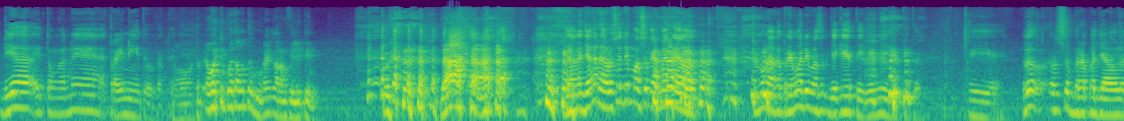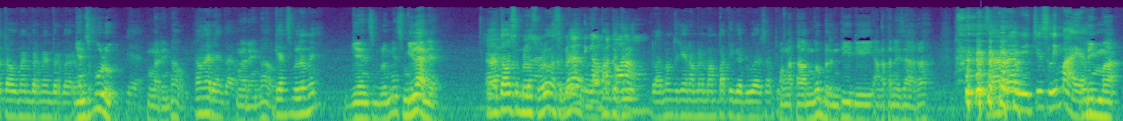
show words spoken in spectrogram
Dia hitungannya trainee itu katanya Oh, tapi, oh itu gua tahu tuh, mukanya orang Filipin. Dah. jangan-jangan harusnya dia masuk MNL cuma nggak keterima dia masuk JKT kayaknya gitu tuh iya lu, lu seberapa jauh lo tahu member-member baru Gen 10? Iya. Nggak ada yang tahu. oh nggak ada yang tahu Nggak ada yang tahu. Gen sebelumnya Gen sebelumnya 9 ya? Ya, atau sebelum sebelum sebenarnya tinggal empat delapan tujuh orang. delapan tujuh enam lima empat tiga dua satu Pengetahuan gua berhenti di angkatannya Zara. karena which is lima ya 5.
